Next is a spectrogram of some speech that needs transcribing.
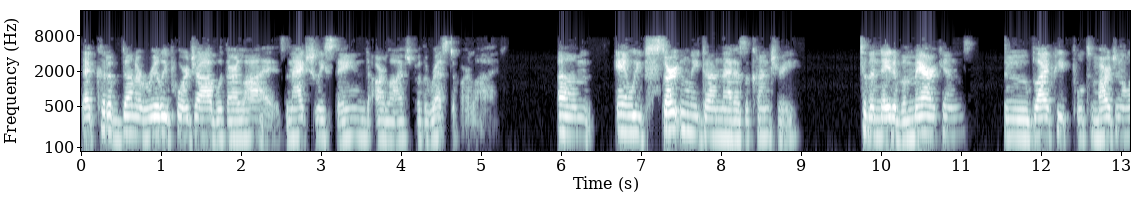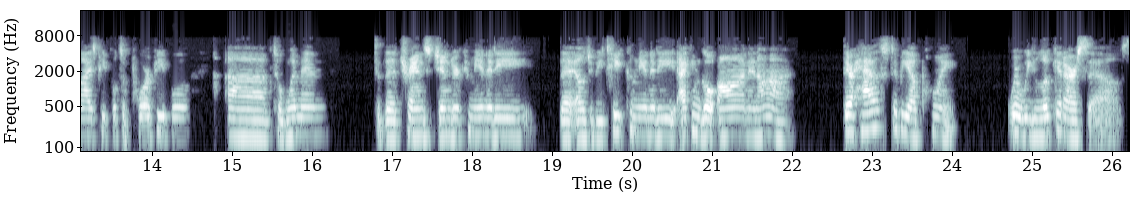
that could have done a really poor job with our lives and actually stained our lives for the rest of our lives. Um, and we've certainly done that as a country to the Native Americans, to Black people, to marginalized people, to poor people, uh, to women, to the transgender community, the LGBT community. I can go on and on. There has to be a point where we look at ourselves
